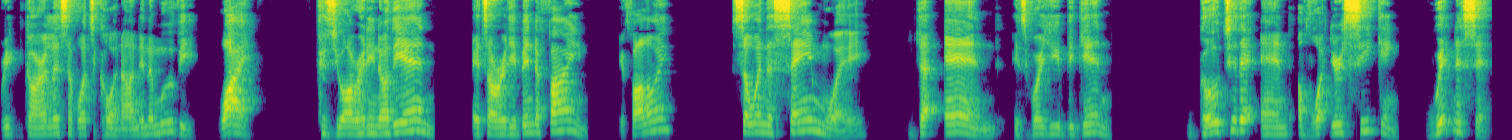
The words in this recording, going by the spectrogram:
regardless of what's going on in the movie. Why? Because you already know the end. It's already been defined. You following? So, in the same way, the end is where you begin. Go to the end of what you're seeking, witness it,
